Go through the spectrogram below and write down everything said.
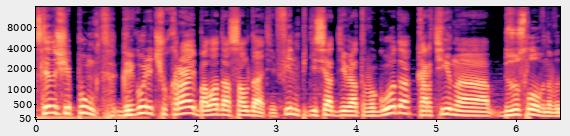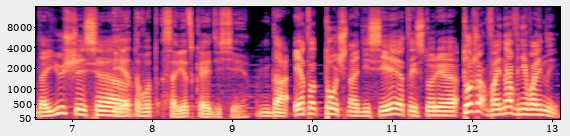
Следующий пункт. Григорий Чухрай «Баллада о солдате». Фильм 59 -го года. Картина, безусловно, выдающаяся. И это вот советская Одиссея. Да, это точно Одиссея. Это история... Тоже война вне войны.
